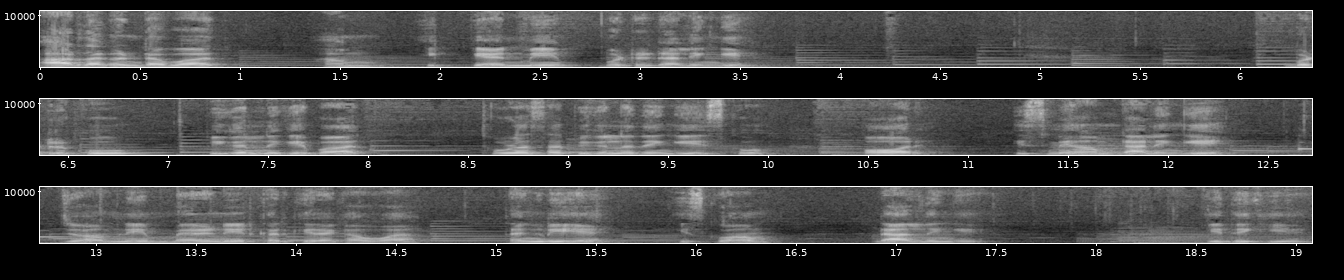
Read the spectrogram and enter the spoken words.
आधा घंटा बाद हम एक पैन में बटर डालेंगे। बटर को पिघलने के बाद थोड़ा सा पिघलना देंगे इसको और इसमें हम डालेंगे जो हमने मैरिनेट करके रखा हुआ तंगड़ी है, इसको हम डाल देंगे। ये देखिए,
